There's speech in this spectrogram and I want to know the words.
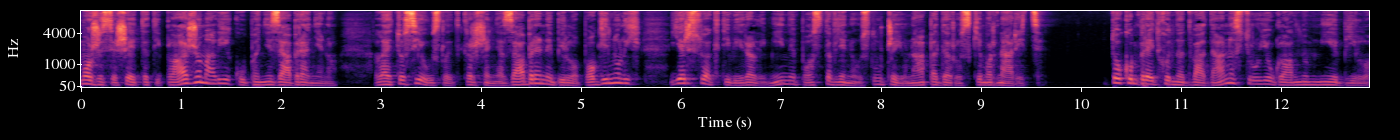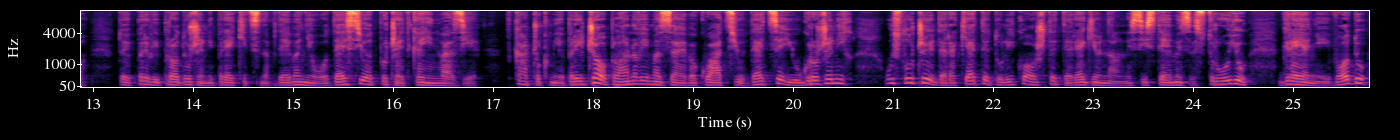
Može se šetati plažom, ali je kupanje zabranjeno – Letos je usled kršenja zabrane bilo poginulih jer su aktivirali mine postavljene u slučaju napada ruske mornarice. Tokom prethodna dva dana struje uglavnom nije bilo. To je prvi produženi prekid snabdevanja u Odesi od početka invazije. Tkačuk mi je pričao o planovima za evakuaciju dece i ugroženih u slučaju da rakete toliko oštete regionalne sisteme za struju, grejanje i vodu,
